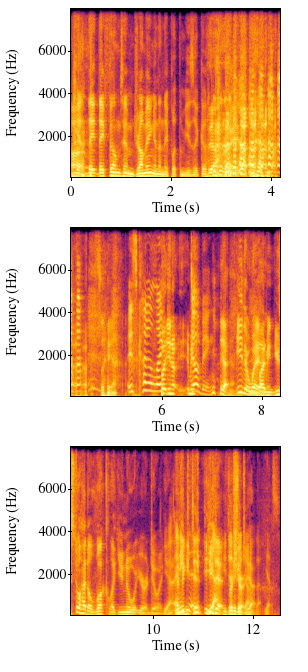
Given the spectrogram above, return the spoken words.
yeah. They they filmed him drumming and then they put the music. Yeah, so yeah. It's kind of like but you know, I mean, dubbing. yeah. Either way, I mean, you still had to look like you knew what you were doing. Yeah. And I he, he did. did. He yeah, did, He for did a sure, good job yeah. that. Yes.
